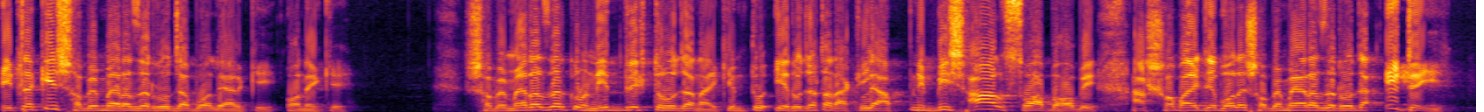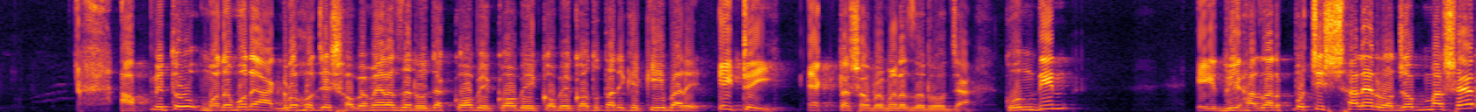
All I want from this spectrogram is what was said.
এটাকেই সবে মেরাজের রোজা বলে আর কি, অনেকে। সবে মেরাজের কোনো নির্দিষ্ট রোজা নাই, কিন্তু এই রোজাটা রাখলে আপনি বিশাল সওয়াব হবে। আর সবাই যে বলে সবে মেরাজের রোজা, এটাই। আপনি তো মনে মনে আগ্রহ যে সবে মেরাজের রোজা কবে কবে কবে, কত তারিখে কি বারে? এটাই একটা সবে মেরাজের রোজা। কোন দিন? এই দুই হাজার পঁচিশ সালের রজব মাসের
